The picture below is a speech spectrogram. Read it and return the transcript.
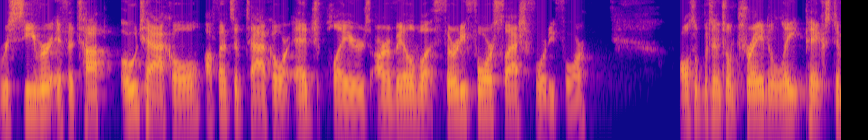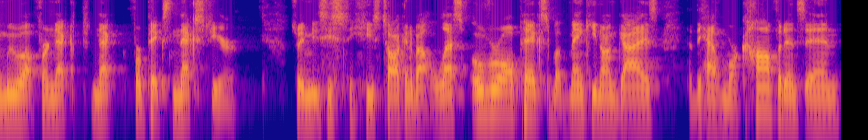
receiver if a top O tackle, offensive tackle, or edge players are available at 34 slash 44? Also, potential trade late picks to move up for next neck for picks next year. So he's, he's talking about less overall picks, but banking on guys that they have more confidence in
